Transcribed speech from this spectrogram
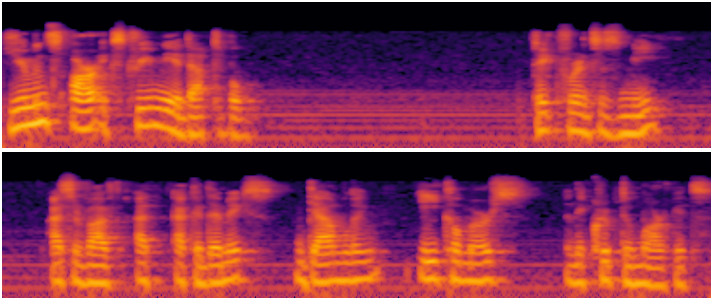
Humans are extremely adaptable. Take for instance me. I survived academics, gambling, e-commerce, and the crypto markets.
